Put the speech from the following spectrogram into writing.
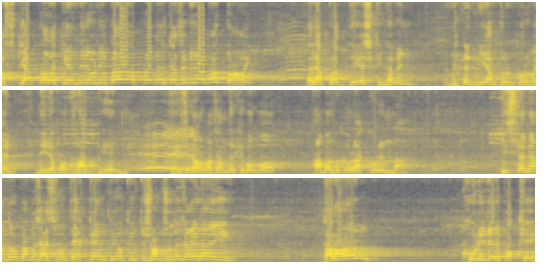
আজকে আপনারা কেন্দ্রীয় নেতা, আপনাদের কাছে নিরাপদ নয়। তাহলে আপনার দেশ কীভাবে নিয়ন্ত্রণ করবেন, নিরাপদ রাখবেন। এই জন্য আমার বাজানদেরকে বলব, আমার পক্ষে রাগ করেন না। ইসলামী আন্দোলন বাংলাদেশ আজ পর্যন্ত একটা এমপিও কিন্তু সংসদে যায় নাই। কারণ খুনিদের পক্ষে,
